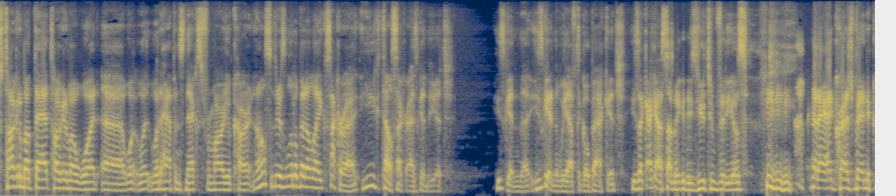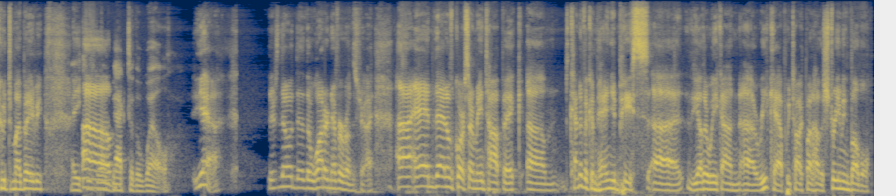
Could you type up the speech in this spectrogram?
So talking about that, talking about what uh what, what what happens next for Mario Kart, and also there's a little bit of like Sakurai. You can tell Sakurai's getting the itch. He's getting the he's getting the we have to go back itch. He's like, I gotta stop making these YouTube videos. I gotta add Crash Bandicoot to my baby. Hey, you keep um, going back to the well. Yeah. There's no the, the water never runs dry. Uh, and then of course our main topic, um, kind of a companion piece. Uh, the other week on uh, recap, we talked about how the streaming bubble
